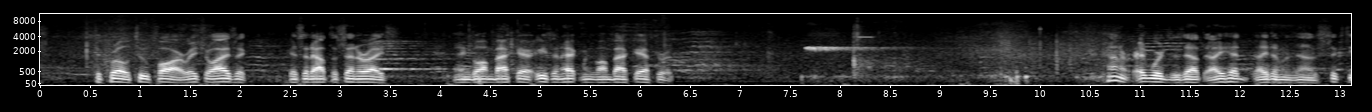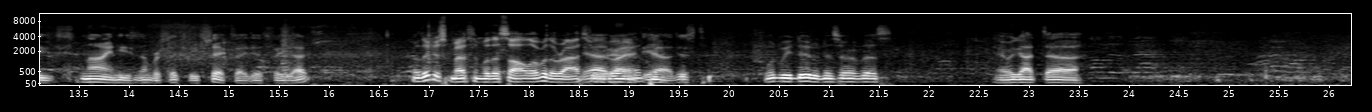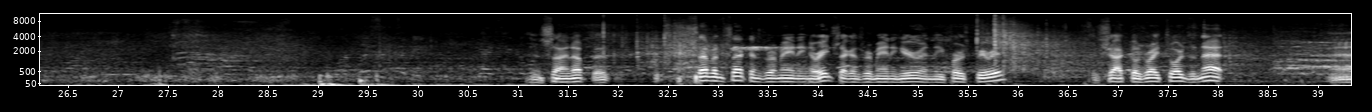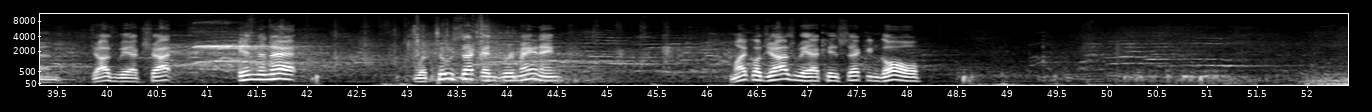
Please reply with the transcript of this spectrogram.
to Crow, too far. Rachel Isaac gets it out to center ice. And going back there, Ethan Heckman going back after it. Connor Edwards is out there. I had item down to 69. He's number 66. I just see that. Well, they're just messing with us all over the roster. Yeah, right. Yeah, just What do we do to deserve this? yeah. We got. Uh, sign up at seven seconds remaining or eight seconds remaining here in the first period. The shot goes right towards the net, and Joswiak shot in the net with two seconds remaining. Michael Joswiak, his second goal.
